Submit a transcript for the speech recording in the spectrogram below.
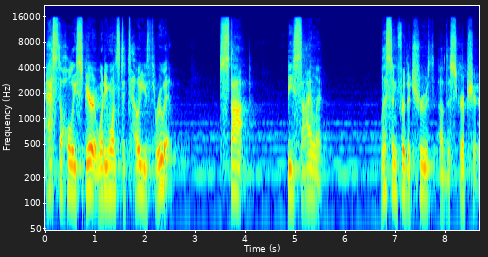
ask the Holy Spirit what He wants to tell you through it. Stop, be silent, listen for the truth of the Scripture.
